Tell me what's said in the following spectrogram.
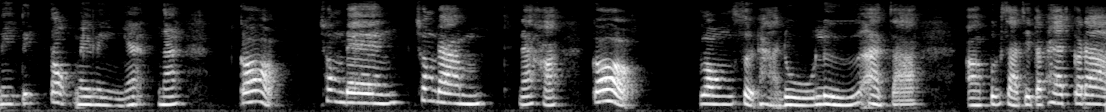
ใน TikTok ในอะไรอย่างเงี้ยนะ ก็ช่องแดงช่องดำนะคะ ก็ลองเสิร์ชหาดูหรืออาจจะปรึกษาจิตแพทย์ก็ได้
